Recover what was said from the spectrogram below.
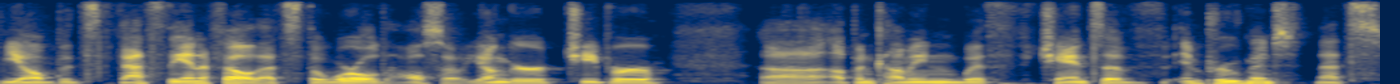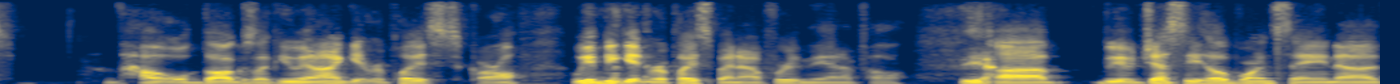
you know, it's that's the NFL. That's the world. Also, younger, cheaper, uh, up and coming with chance of improvement. That's how old dogs like you and I get replaced, Carl. We'd be getting replaced by now if we're in the NFL. Yeah. Uh, we have Jesse Hilborn saying, uh,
